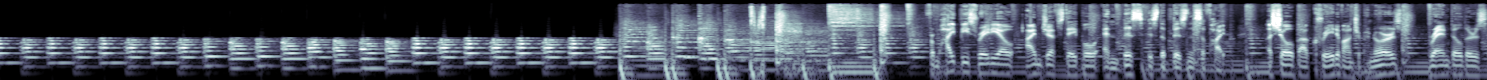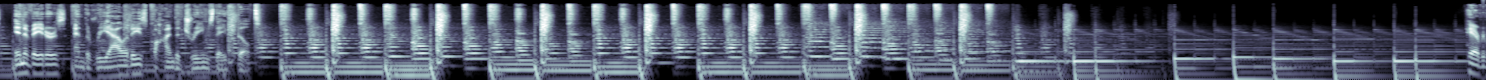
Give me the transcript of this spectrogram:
From Hypebeast Radio, I'm Jeff Staple, and this is The Business of Hype, a show about creative entrepreneurs, brand builders, innovators, and the realities behind the dreams they've built.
